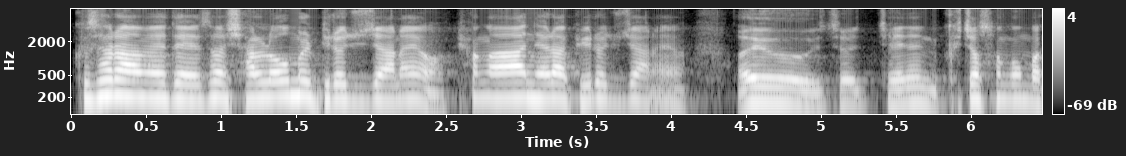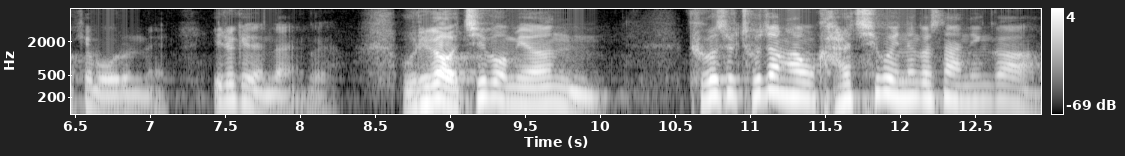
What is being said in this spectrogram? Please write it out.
그 사람에 대해서 샬롬을 빌어주지 않아요. 평안해라 빌어주지 않아요. 어유, 저 쟤는 그저 성공밖에 모르네. 이렇게 된다는 거예요. 우리가 어찌 보면 그것을 조장하고 가르치고 있는 것은 아닌가?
